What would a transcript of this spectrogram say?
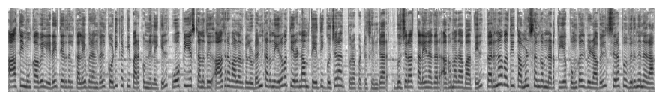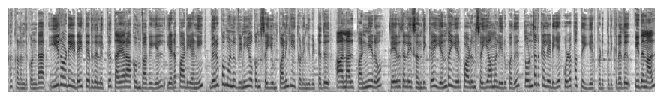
அதிமுகவில் இடைத்தேர்தல் கலைபுரங்கள் கொடிகட்டி பறக்கும் நிலையில் ஓபிஎஸ் தனது ஆதரவாளர்களுடன் கடந்த இருபத்தி இரண்டாம் தேதி குஜராத் புறப்பட்டு சென்றார். குஜராத் தலைநகர் அகமதாபாத்தில் கருணாவதி தமிழ் சங்கம் நடத்திய பொங்கல் விழாவில் சிறப்பு விருந்தினராக கலந்து கொண்டார். ஈரோடு இடைத்தேர்தலுக்கு தயாராகும் வகையில் எடப்பாடி அணி விருப்பமனு விநியோகம் செய்யும் பணியை தொடங்கிவிட்டது. ஆனால் பன்னீரோ தேர்தலை சந்திக்க எந்த ஏற்பாடும் செய்யாமல் இருப்பது தொண்டர்களிடையே குழப்பத்தை ஏற்படுத்தியிருக்கிறது. இதனால்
